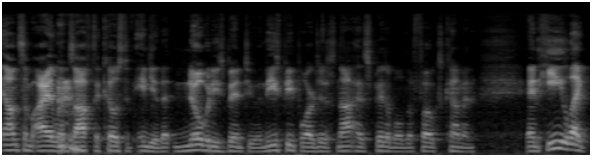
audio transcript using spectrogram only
on some islands off the coast of India that nobody's been to, and these people are just not hospitable to folks coming. And he like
